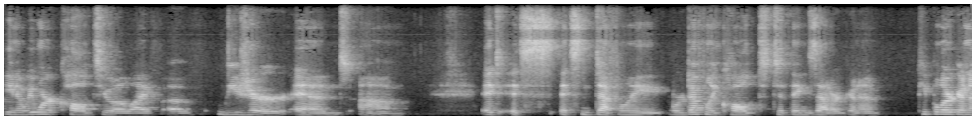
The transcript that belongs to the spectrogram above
you know we weren't called to a life of leisure and um, it, it's it's definitely we're definitely called to things that are gonna people are gonna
